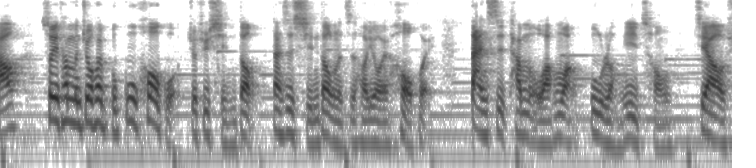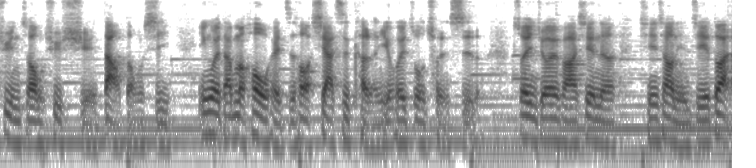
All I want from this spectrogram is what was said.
好，所以他们就会不顾后果就去行动，但是行动了之后又会后悔，但是他们往往不容易从教训中去学到东西，因为他们后悔之后，下次可能又会做蠢事了。所以你就会发现呢，青少年阶段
